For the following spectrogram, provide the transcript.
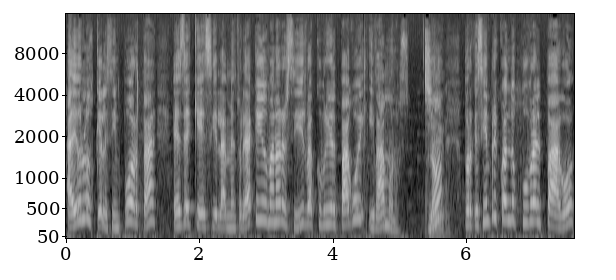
A ellos lo que les importa es de que si la mensualidad que ellos van a recibir va a cubrir el pago y, vámonos, ¿no? porque siempre y cuando cubra el pago,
